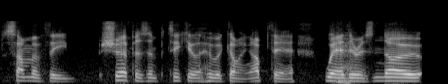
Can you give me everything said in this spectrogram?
some of the Sherpas in particular who are going up there, where there is no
